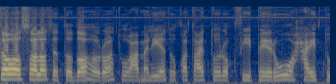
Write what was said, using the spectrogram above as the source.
تواصلت التظاهرات وعمليات قطع الطرق في بيرو حيث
